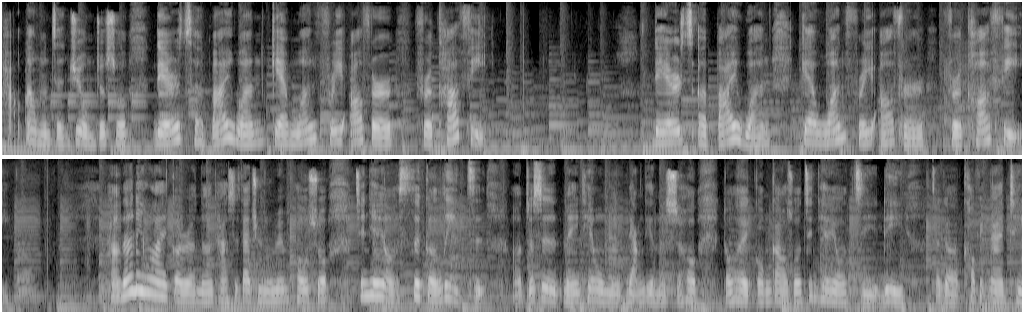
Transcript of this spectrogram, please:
好，那我们整句我们就说，There's a buy one get one free offer for coffee. There's a buy one get one free offer for coffee. 好，那另外一个人呢，他是在群里面 PO 说，今天有四个例子，呃，就是每一天我们两点的时候都会公告说，今天有几例。这个 COVID-19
